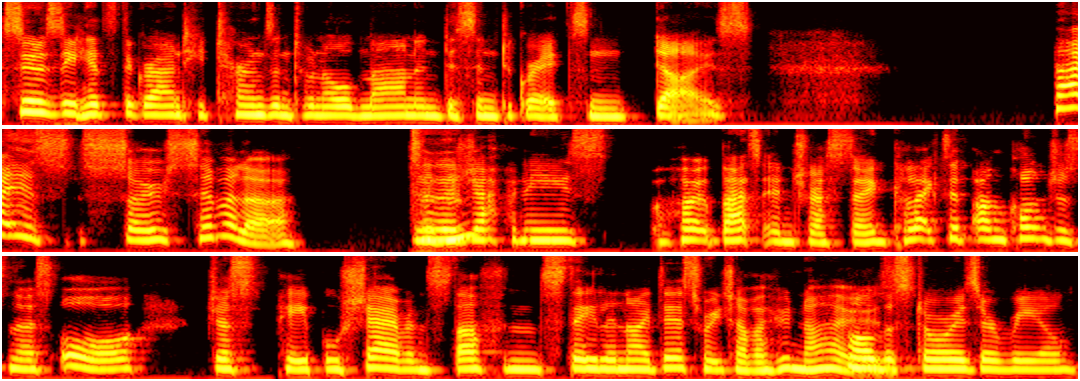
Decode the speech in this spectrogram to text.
As soon as he hits the ground, he turns into an old man and disintegrates and dies. That is so similar to mm-hmm. the Japanese. Hope That's interesting. Collective unconsciousness, or just people sharing stuff and stealing ideas from each other. Who knows? All the stories are real.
